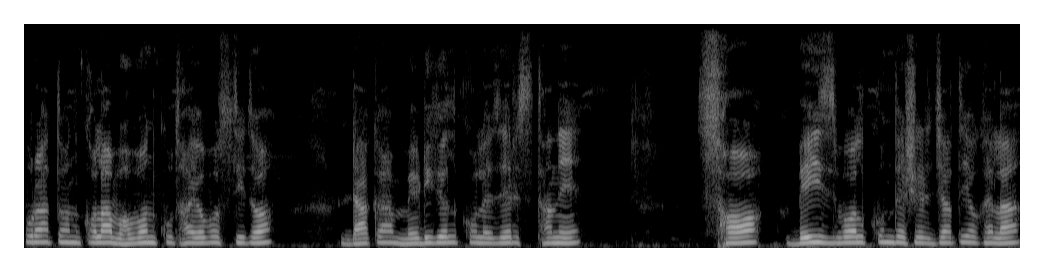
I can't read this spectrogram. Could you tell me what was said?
পুরাতন কলা ভবন কোথায় অবস্থিত? ঢাকা মেডিকেল কলেজের স্থানে। ছ বেসবল কোন দেশের জাতীয় খেলা?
